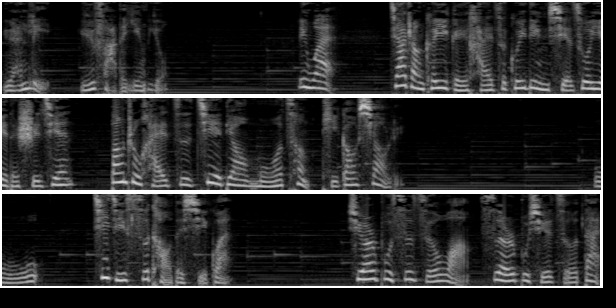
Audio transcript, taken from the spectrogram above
原理、语法的应用。另外，家长可以给孩子规定写作业的时间，帮助孩子戒掉磨蹭，提高效率。五，积极思考的习惯。学而不思则罔，思而不学则殆。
